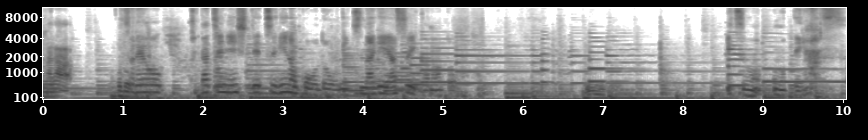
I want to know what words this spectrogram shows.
からそれを形にして次の行動につなげやすいかなとつも思っています。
